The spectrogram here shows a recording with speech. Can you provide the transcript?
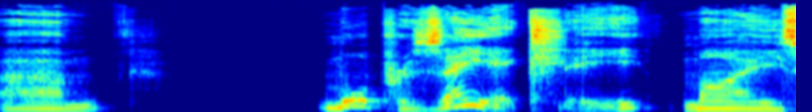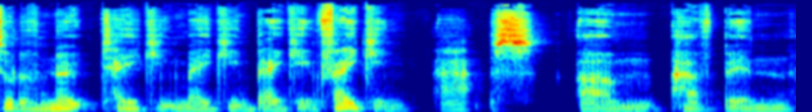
Um, more prosaically, my sort of note taking, making, baking, faking apps um, have been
